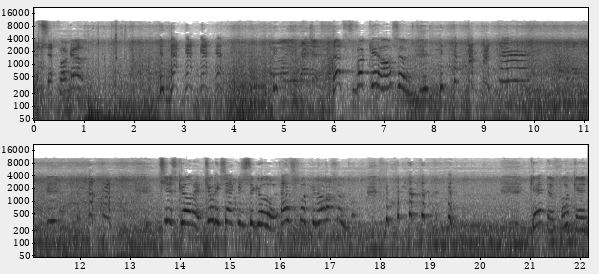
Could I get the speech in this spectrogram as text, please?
It's a That's fucking awesome. Just got it. 20 seconds to go. That's fucking awesome. Get the fuck in.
